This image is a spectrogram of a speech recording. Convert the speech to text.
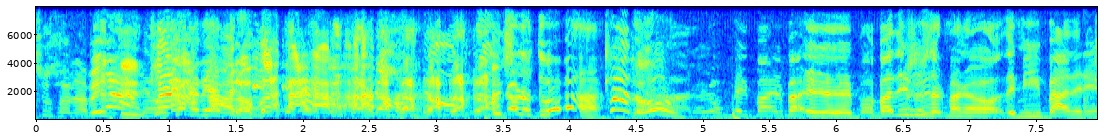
Susana Betty. Claro. Manolo, tu papá. Claro. El, pa- el pa- el papá de ellos es hermano de mi padre.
